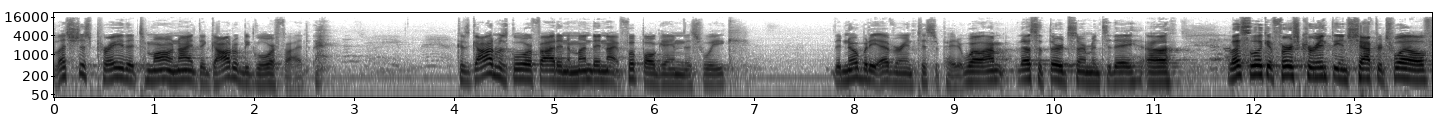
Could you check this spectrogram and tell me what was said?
let's just pray that tomorrow night that God would be glorified. Because God was glorified in a Monday night football game this week that nobody ever anticipated. Well, I'm, that's the third sermon today. Uh, Let's look at 1 Corinthians chapter 12.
